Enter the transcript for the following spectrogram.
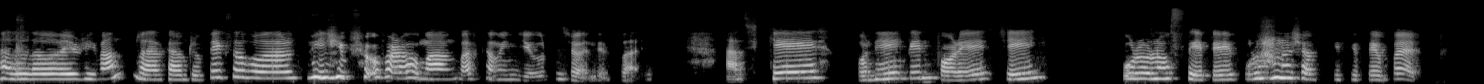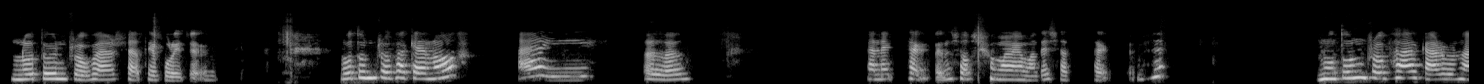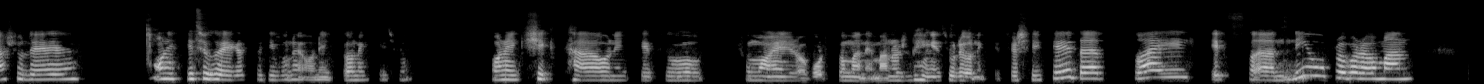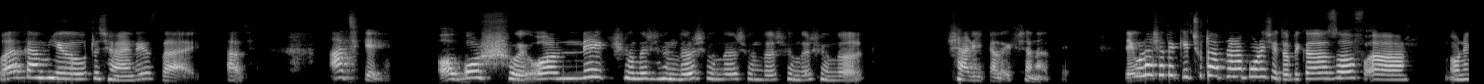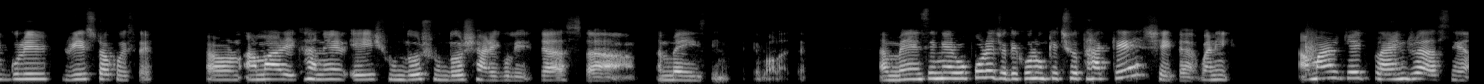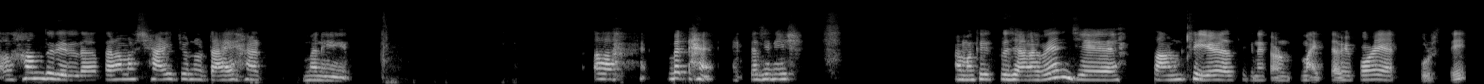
Hello everyone, welcome to Pixel World. Me, Prabha Rahman, welcoming you to join this live. আজকে অনেকদিন পরে সেই পুরনো সেটে পুরনো সব কিছুতে বাট নতুন প্রভার সাথে পরিচয় হচ্ছে। নতুন প্রভা কেন? হাই হ্যালো কানেক্ট থাকবেন সব সময় আমাদের সাথে থাকবেন হ্যাঁ? নতুন প্রভা কারণ আসলে অনেক কিছু হয়ে গেছে জীবনে, অনেক অনেক কিছু। অনেক শিক্ষা, অনেক কিছু, সময়ের বর্তমানে মানুষ ভেঙে চুরে অনেক কিছু শিখে। That why it's new Prabha Rahman welcome you to this live আচ্ছা আজকে অবশ্যই অনেক সুন্দর সুন্দর সুন্দর সুন্দর সুন্দর সুন্দর শাড়ি কালেকশন আছে। যেগুলোর সাথে কিছুটা আপনারা পরিচিত বিকজ অফ অনেকগুলি রিস্টক হয়েছে। কারণ আমার এখানের এই সুন্দর সুন্দর শাড়িগুলি জাস্ট অ্যামেজিং বলা যায়। অ্যামেজিং এর উপরে যদি কোনো কিছু থাকে, সেটা মানে আমার যে ক্লায়েন্টরা আছে, আলহামদুলিল্লাহ, তারা আমার শাড়ির জন্য ডাই হার্ট মানে বাট হ্যাঁ একটা জিনিস আমাকে একটু জানাবেন যে সাউন্ড ক্লিয়ার আছে কিনা কারণ মাইকটা আমি পরে অ্যাড করছি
